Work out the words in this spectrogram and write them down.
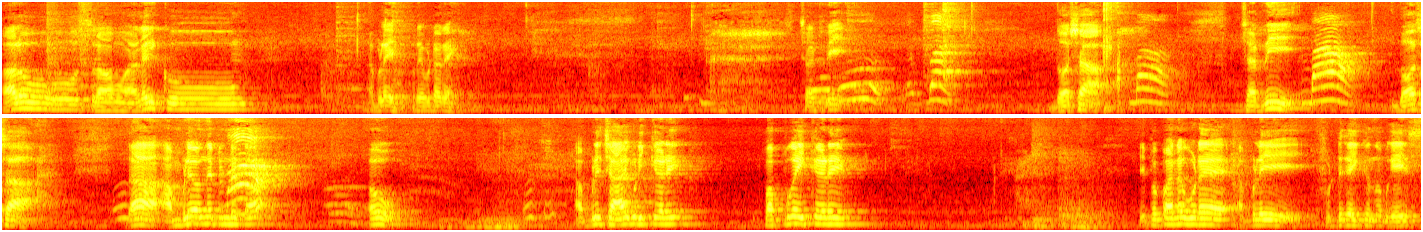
ഹലോ അസ്സാം വലൈക്കും അപ്പോളേ പ്രിയപ്പെട്ടവരെ. ചട്നി. ദോശ. ചട്നി. ദോശ. ദാ അമ്പിളി വന്നിട്ടുണ്ട് കേട്ടോ ഓ. അമ്പിളി ചായ കുടിക്കുകയാണ് പപ്പ് കഴിക്കാണ്. ഇപ്പപ്പാന്റെ കൂടെ അമ്പിളി ഫുഡ് കഴിക്കുന്നു ഗെയ്സ്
